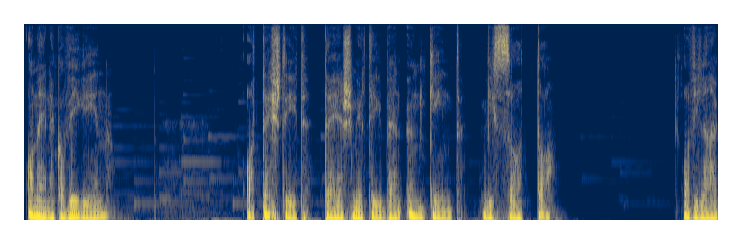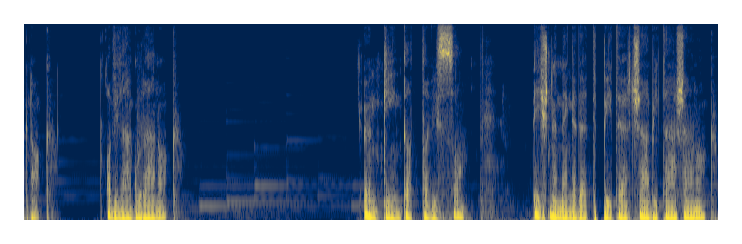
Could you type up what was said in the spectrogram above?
amelynek a végén a testét teljes mértékben önként visszaadta a világnak, a világurának. Önként adta vissza, és nem engedett Péter csábításának,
